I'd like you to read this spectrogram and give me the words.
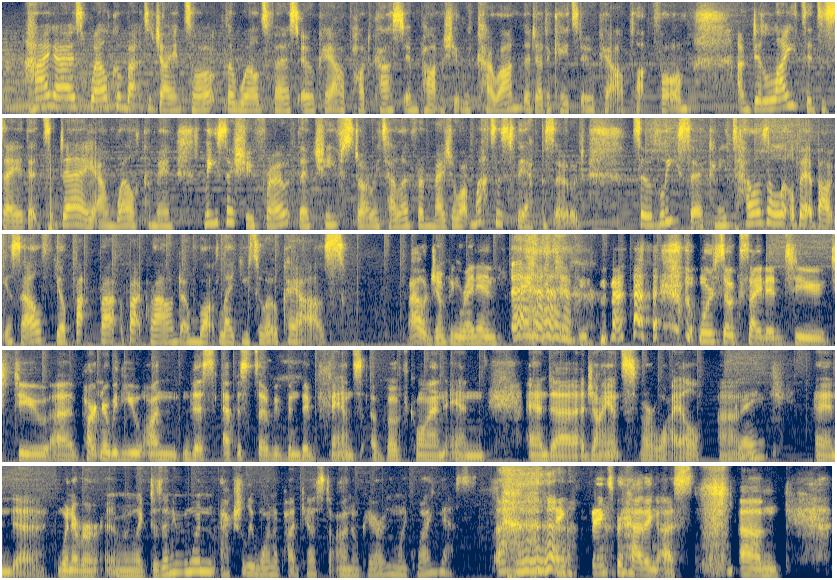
Hi, guys. Welcome back to Giant Talk, the world's first OKR podcast in partnership with Koan, the dedicated OKR platform. I'm delighted to say that today I'm welcoming Lisa Shufro, the chief storyteller from Measure What Matters, to the episode. So, Lisa, can you tell us a little bit about yourself, your back- background, and what led you to OKRs? Wow, jumping right in. We're so excited to to uh, partner with you on this episode. We've been big fans of both Koan and and uh, Giants for a while. Um, and uh, whenever I'm like, does anyone actually want a podcast on OKRs? I'm like, why? Yes thanks, thanks, for having us. Um,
